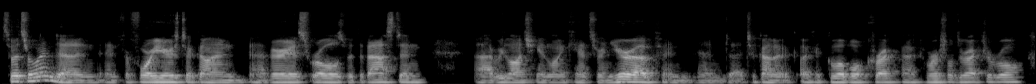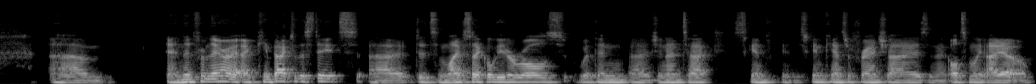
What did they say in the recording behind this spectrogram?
Switzerland and, and for four years took on uh, various roles with Avastin, relaunching in lung cancer in Europe, and, and took on a, like a global correct, commercial director role. Um, and then from there, I, I, came back to the States, uh, did some life cycle leader roles within uh, Genentech, skin, skin cancer franchise, and then ultimately IO.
